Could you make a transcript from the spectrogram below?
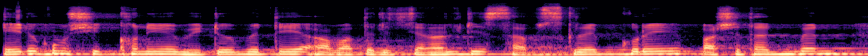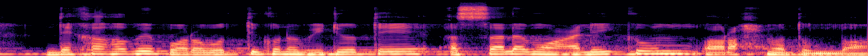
এরকম শিক্ষণীয় ভিডিও পেতে আমাদের চ্যানেলটি সাবস্ক্রাইব করে পাশে থাকবেন। দেখা হবে পরবর্তী কোনো ভিডিওতে। আসসালামু আলাইকুম আ রহমতুল্লাহ।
